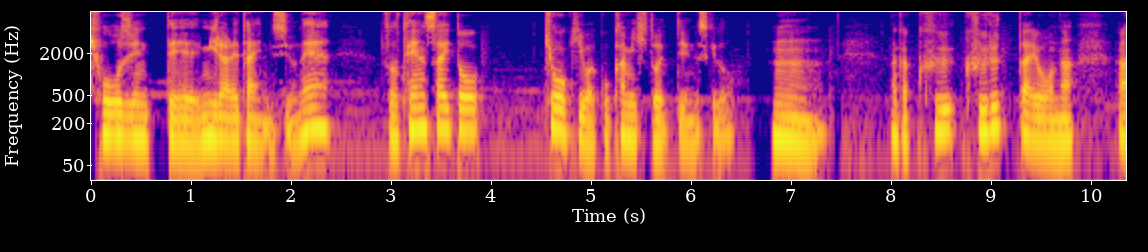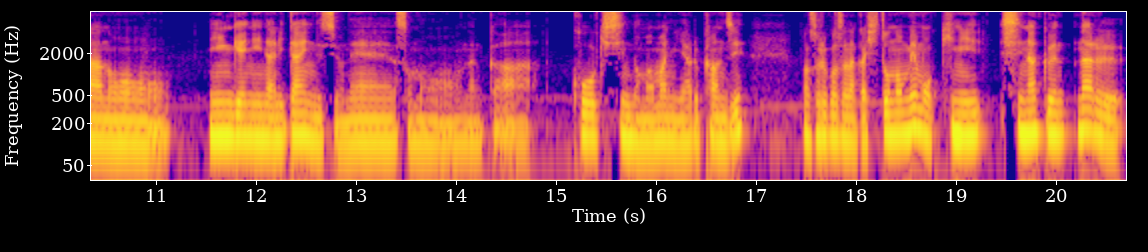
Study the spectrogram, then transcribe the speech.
強靭って見られたいんですよね。その天才と狂気はこう紙一重って言うんですけど、うん。なんかく、狂ったような、あの、人間になりたいんですよね。その、なんか、好奇心のままにやる感じ。まあ、それこそなんか人の目も気にしなくなる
